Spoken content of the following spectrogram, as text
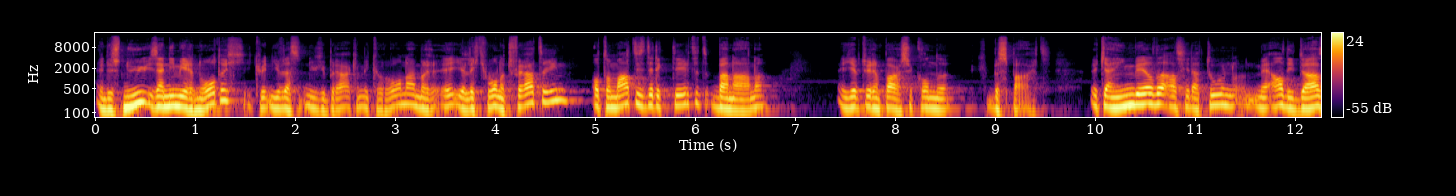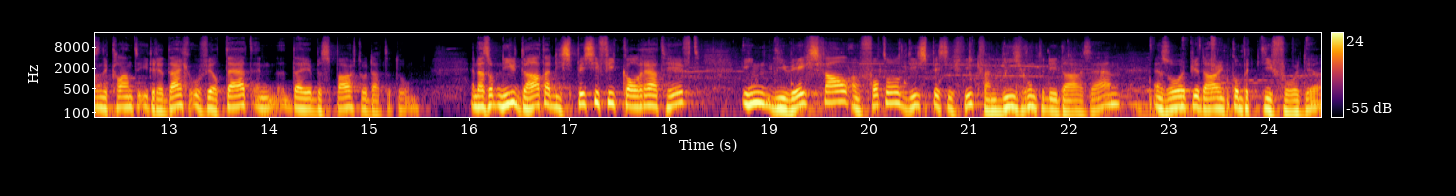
En dus nu is dat niet meer nodig. Ik weet niet of dat ze het nu gebruiken met corona, maar je legt gewoon het fruit erin, automatisch detecteert het bananen en je hebt weer een paar seconden bespaard. Je kan inbeelden, als je dat doet met al die duizenden klanten iedere dag, hoeveel tijd en dat je bespaart door dat te doen. En dat is opnieuw data die specifiek Colruyt heeft in die weegschaal, een foto die specifiek van die groenten die daar zijn. En zo heb je daar een competitief voordeel.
